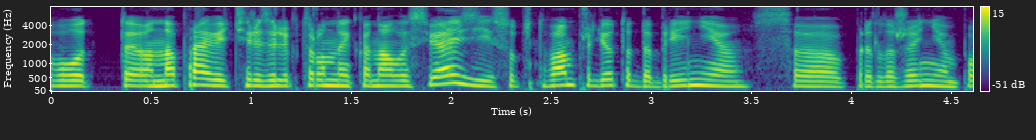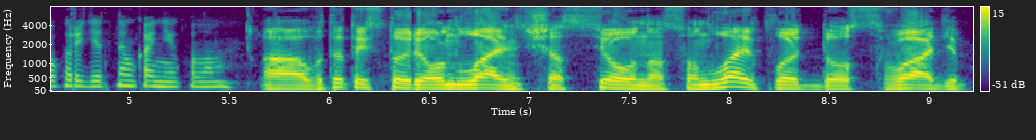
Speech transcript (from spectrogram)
вот, э, направить через электронные каналы связи, и, собственно, вам придет одобрение с э, предложением по кредитным каникулам. А вот эта история онлайн, сейчас все у нас онлайн, вплоть до свадеб.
